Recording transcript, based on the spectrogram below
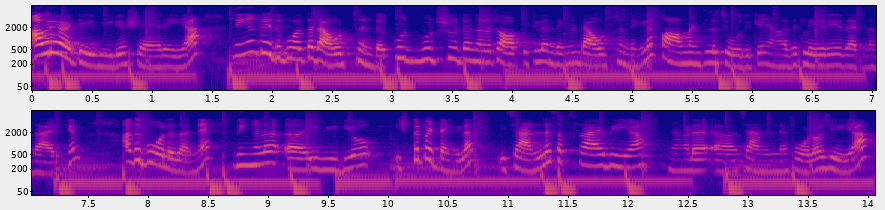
അവരുമായിട്ട് ഈ വീഡിയോ ഷെയർ ചെയ്യുക. നിങ്ങൾക്ക് ഇതുപോലത്തെ ഡൗട്ട്സ് ഉണ്ട് കുഡ് വുഡ് ഷുഡ് എന്നുള്ള ടോപ്പിക്കിൽ എന്തെങ്കിലും ഡൗട്ട്സ് ഉണ്ടെങ്കിൽ കോമെന്റിൽ ചോദിക്കുക ഞങ്ങളത് ക്ലിയർ ചെയ്ത് തരുന്നതായിരിക്കും. അതുപോലെ തന്നെ നിങ്ങൾ ഈ വീഡിയോ ഇഷ്ടപ്പെട്ടെങ്കിൽ ഈ ചാനൽ സബ്സ്ക്രൈബ് ചെയ്യുക ഞങ്ങളുടെ ചാനലിനെ ഫോളോ ചെയ്യുക.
